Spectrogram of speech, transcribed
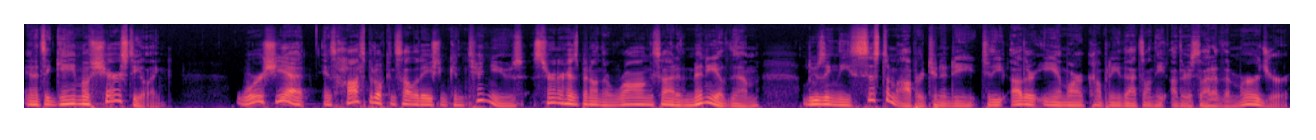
and it's a game of share stealing. Worse yet, as hospital consolidation continues, Cerner has been on the wrong side of many of them, losing the system opportunity to the other EMR company that's on the other side of the merger.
